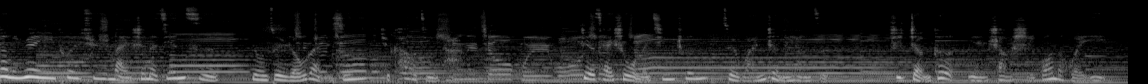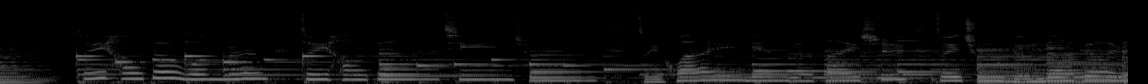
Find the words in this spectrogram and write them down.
让你愿意褪去满身的尖刺，用最柔软的心去靠近他，这才是我们青春最完整的样子，是整个年少时光的回忆。最好的我们，最好的青春，最怀念的还是最初的那个人。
